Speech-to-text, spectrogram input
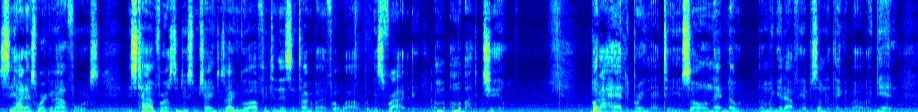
See how that's working out for us. It's time for us to do some changes. I can go off into this and talk about it for a while, but it's Friday. I'm, I'm about to chill. But I had to bring that to you. So on that note, I'm going to get out you for something to think about. Again,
